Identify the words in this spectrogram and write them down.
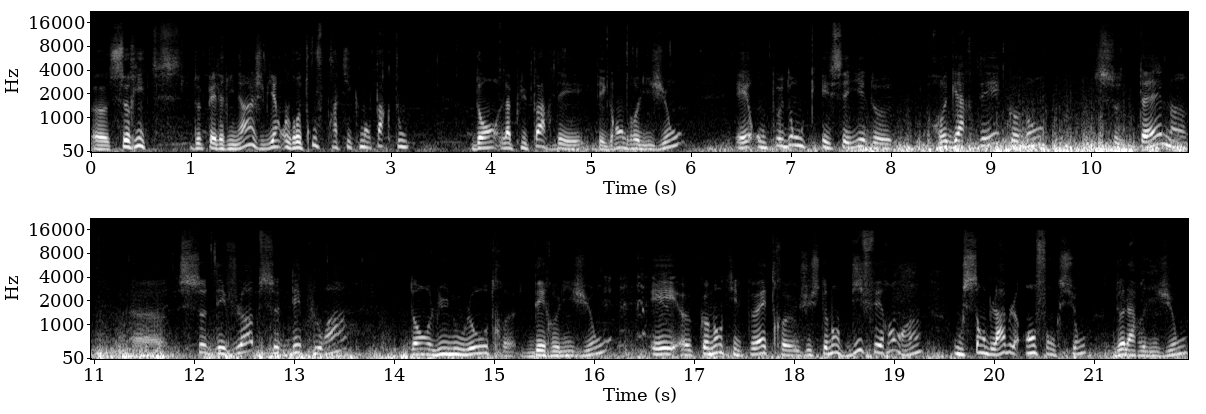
ce rite de pèlerinage, eh bien, on le retrouve pratiquement partout, dans la plupart des grandes religions. Et on peut donc essayer de regarder comment ce thème euh, se développe, se déploie dans l'une ou l'autre des religions et euh, comment il peut être justement différent hein, ou semblable en fonction de la religion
